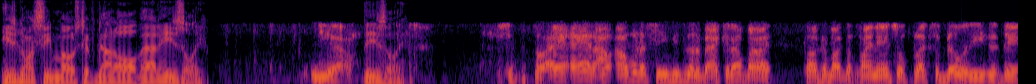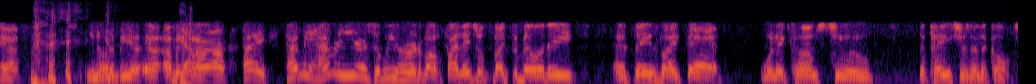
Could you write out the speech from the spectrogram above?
he's going to see most, if not all, that easily. Yeah, easily. So, and I, I want to see if he's going to back it up by talking about the financial flexibility that they have. you know, to be. Uh, I mean, yeah. Uh, uh, hey, how many how many years have we heard about financial flexibility and things like that when it comes to the Pacers and the Colts?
